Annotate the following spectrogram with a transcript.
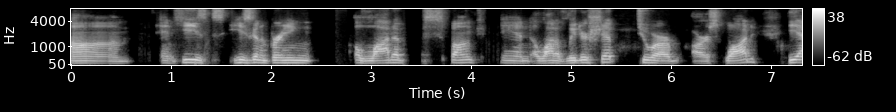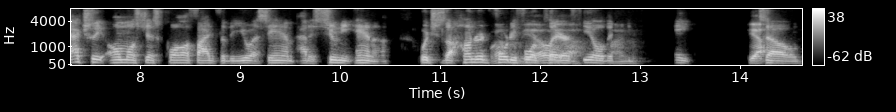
Um, and he's he's going to bring a lot of spunk and a lot of leadership to our our squad. He actually almost just qualified for the USAM out of Sunnehanna, which is a 144 well, yeah, oh, player yeah. field in eight. Yeah. So,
